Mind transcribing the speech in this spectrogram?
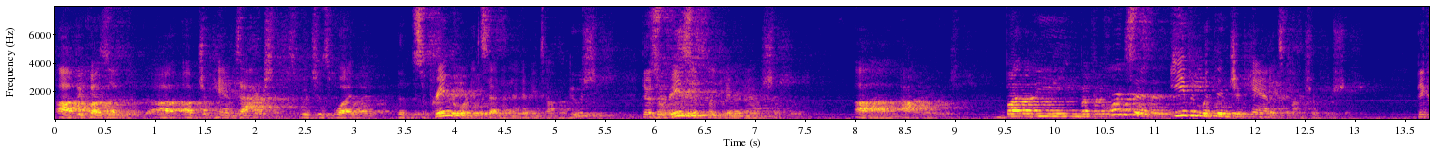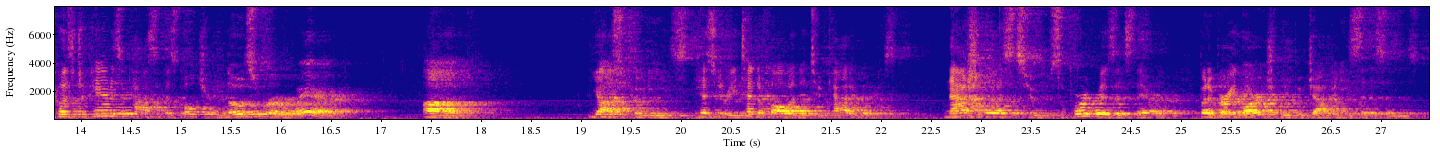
uh, because of, uh, of Japan's actions, which is what the Supreme Court had said in Ehime Tamagushi. There's a reason for the international uh, outrage. But the, but the court said even within Japan it's controversial. Because Japan is a pacifist culture, and those who are aware of Yasukuni's history tend to fall into two categories. nationalists who support visits there, but a very large group of Japanese citizens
